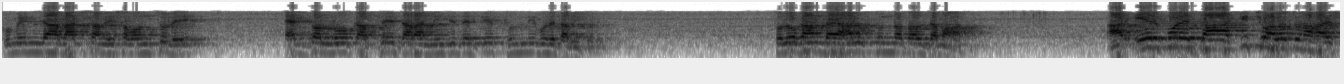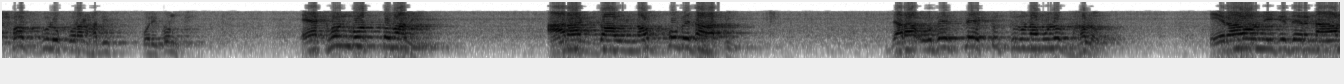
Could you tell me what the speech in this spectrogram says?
কুমিল্লা, লাকসাম এসব অঞ্চলে একদল লোক আছে যারা নিজেদেরকে সুন্নি বলে দাবি করে। স্লোগান দেয় আলুসুন্নতল জামাত। আর এরপরে যা কিছু আলোচনা হয়, সবগুলো কোরআন হাদিস পরিপন্থী। এখন বর্তমানে আর দল নব্য বেদাহাতি, যারা ওদের চেয়ে একটু তুলনামূলক ভালো, এরাও নিজেদের নাম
